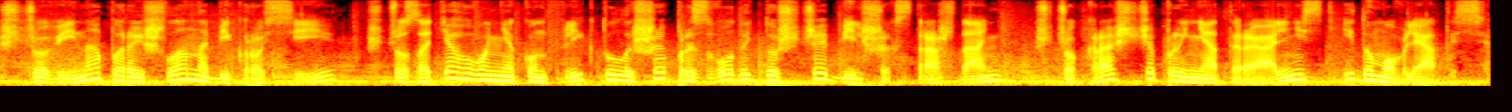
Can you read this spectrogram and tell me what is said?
що війна перейшла на бік Росії, що затягування конфлікту лише призводить до ще більших страждань, що краще прийняти реальність і домовлятися.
